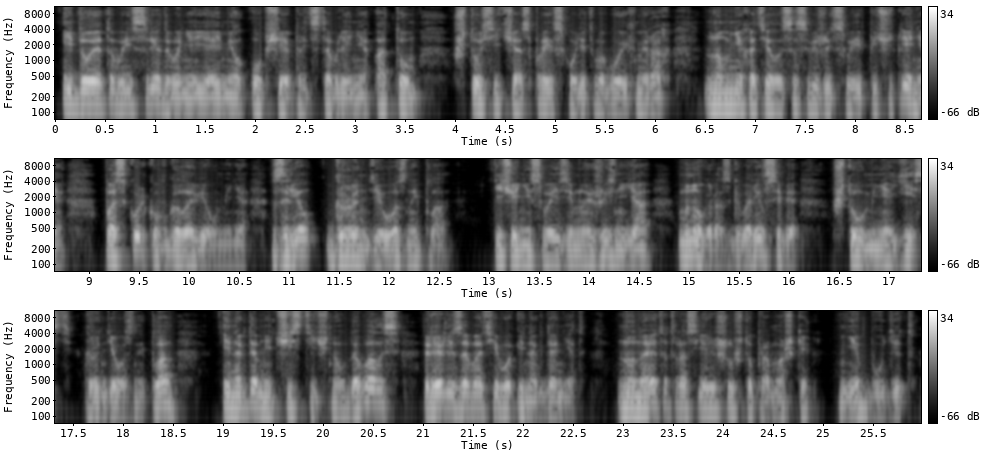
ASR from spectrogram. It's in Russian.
И до этого исследования я имел общее представление о том, что сейчас происходит в обоих мирах, но мне хотелось освежить свои впечатления, поскольку в голове у меня зрел грандиозный план. В течение своей земной жизни я много раз говорил себе, что у меня есть грандиозный план, иногда мне частично удавалось реализовать его, иногда нет. Но на этот раз я решил, что промашки не будет.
